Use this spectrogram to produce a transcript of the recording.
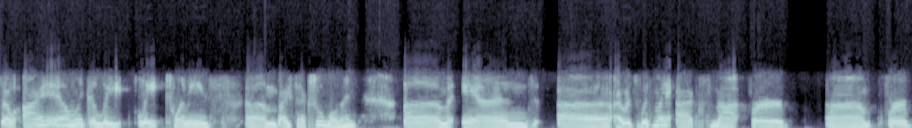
so I am like a late late twenties um, bisexual woman, um, and uh, I was with my ex Matt for um, for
